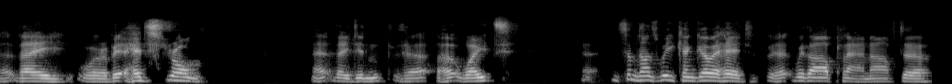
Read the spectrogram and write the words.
Uh, they were a bit headstrong. Uh, they didn't uh, uh wait. Sometimes we can go ahead uh, with our plan after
